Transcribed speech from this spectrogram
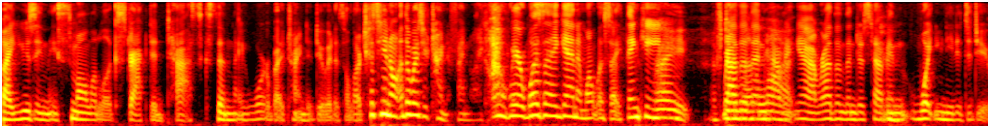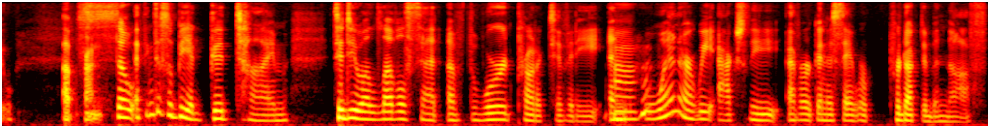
by using these small little extracted tasks than they were by trying to do it as a large. Because you know, otherwise you're trying to find like, oh, where was I again, and what was I thinking, right? rather than having, yeah, rather than just having what you needed to do up front. So I think this will be a good time to do a level set of the word productivity. And Uh-huh. when are we actually ever going to say we're productive enough?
